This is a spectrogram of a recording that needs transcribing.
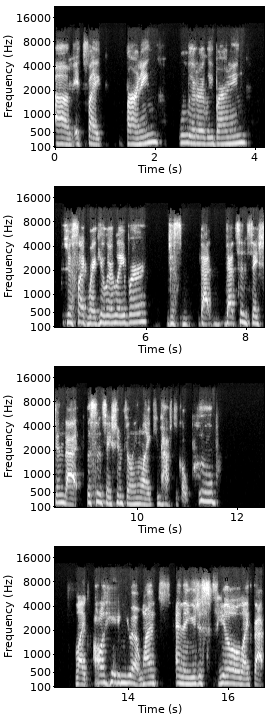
Um, it's like burning, literally burning, just like regular labor. Just that that sensation, that the sensation feeling like you have to go poop, like all hitting you at once, and then you just feel like that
